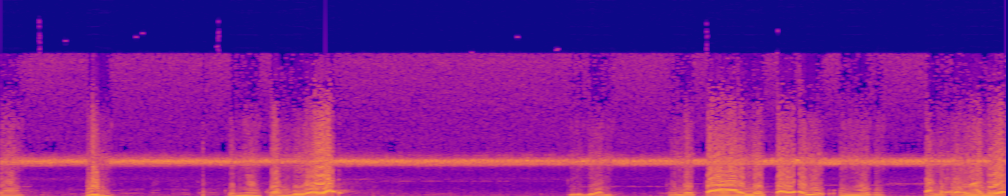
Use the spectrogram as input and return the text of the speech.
ยาวคุณงามความดีเอาไว้ปีเดือนก็เมื่อตายเมื่อไปอายุของเราสั่งของมาด้วย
